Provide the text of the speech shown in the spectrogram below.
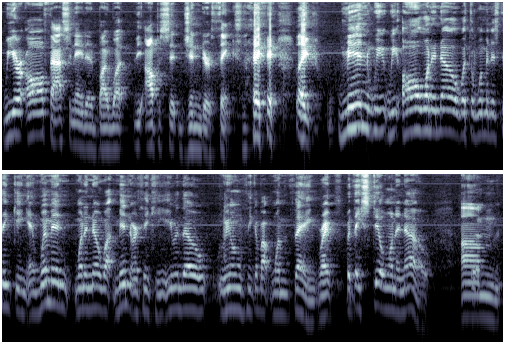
we are all fascinated by what the opposite gender thinks. like men, we, we all want to know what the woman is thinking, and women want to know what men are thinking, even though we only think about one thing, right? But they still want to know. Um,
